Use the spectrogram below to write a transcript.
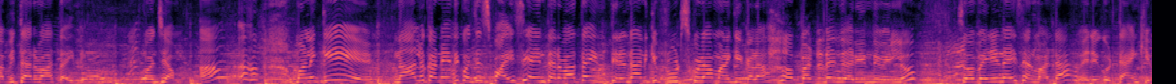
అవి తర్వాత ఇది. కొంచెం? మనకి నాలుగు కొంచెం స్పైసీ అయిన తర్వాత ఇది తినడానికి ఫ్రూట్స్ కూడా మనకి ఇక్కడ పెట్టడం జరిగింది వీళ్ళు. సో వెరీ నైస్ అనమాట వెరీ గుడ్ థ్యాంక్ యూ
